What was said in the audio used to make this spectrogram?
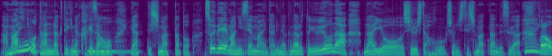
あまりにも短絡的な掛け算をやってしまったと、それでまあ2000万円足りなくなるというような内容を記した報告書にしてしまったんですが、これは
